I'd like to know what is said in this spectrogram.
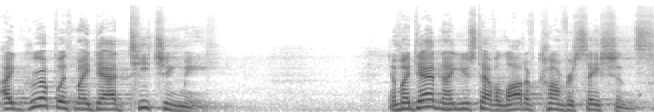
I grew up with my dad teaching me. And my dad and I used to have a lot of conversations.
